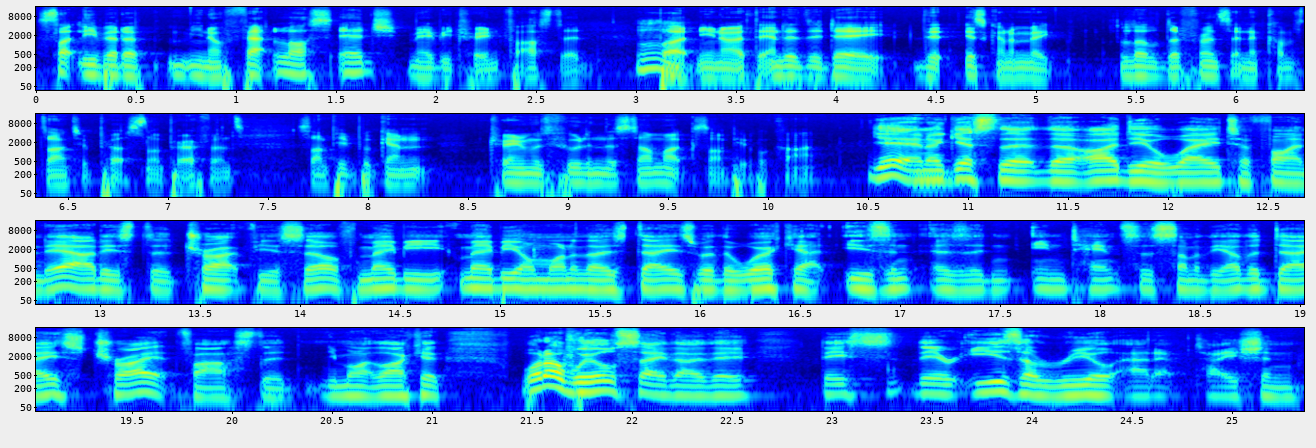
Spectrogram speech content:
slightly better you know fat loss edge, maybe train fasted. Mm. But you know, at the end of the day, th- it's going to make a little difference, and it comes down to personal preference. Some people can train with food in the stomach, some people can't. Yeah, and I guess the the ideal way to find out is to try it for yourself. Maybe maybe on one of those days where the workout isn't as in- intense as some of the other days, try it fasted. You might like it. What I will say though, there there's there is a real adaptation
